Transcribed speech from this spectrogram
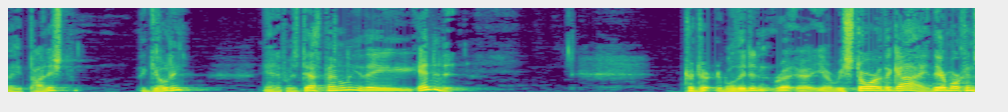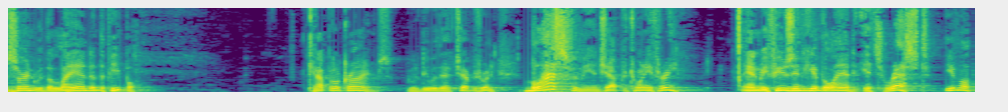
They punished the guilty, and if it was death penalty, they ended it. Well, they didn't uh, you know, restore the guy. They're more concerned with the land and the people. Capital crimes. We'll deal with that chapter 20. Blasphemy in chapter 23. And refusing to give the land its rest. Even though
